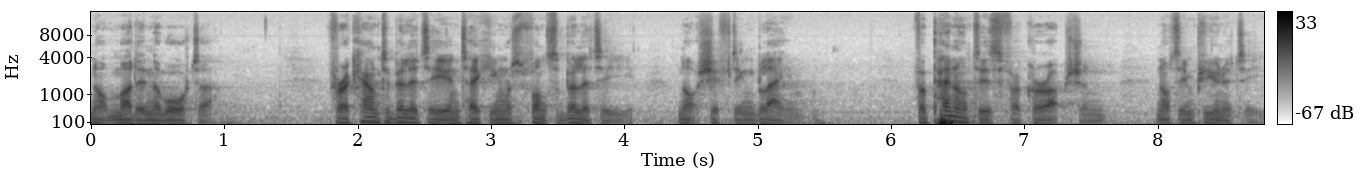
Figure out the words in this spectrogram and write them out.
not mud in the water. For accountability and taking responsibility, not shifting blame. For penalties for corruption, not impunity.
